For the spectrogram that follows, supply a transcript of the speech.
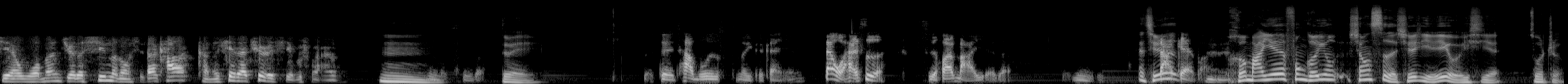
写我们觉得新的东西，但他可能现在确实写不出来了。嗯嗯，是的，对，对，差不多是这么一个概念。但我还是喜欢马爷的，嗯，那其实大概吧。嗯，和麻爷风格用相似的，其实也有一些作者，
